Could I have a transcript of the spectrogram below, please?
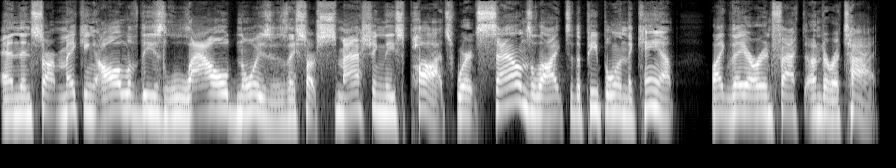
and then start making all of these loud noises. They start smashing these pots where it sounds like to the people in the camp like they are in fact under attack.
